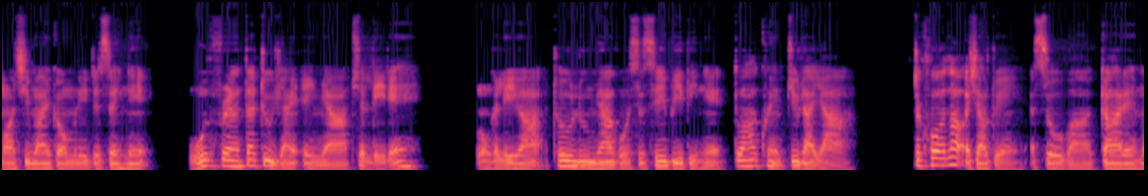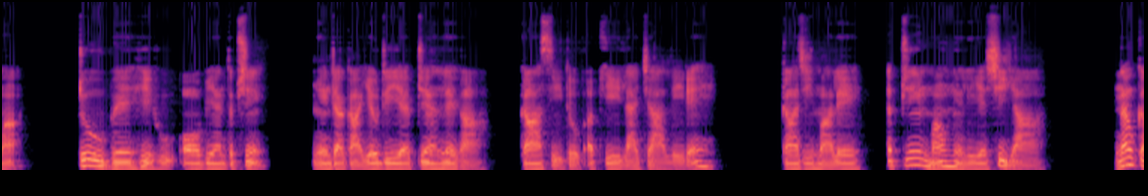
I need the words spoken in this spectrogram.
မော်ချီမိုင်းကုမ္ပဏီတစ်စိမ့်နှင့် Wolfram တတုရိုင်းအိမ်များဖြစ်လေတယ်။ဝန်ကလေးကထိုလူများကိုစစ်ဆေးပြီးသည်နှင့်တွားခွင့်ပြုလိုက်ရာတခေါ်လောက်အရောက်တွင် အဆိုပါကားထဲမှဒို့ဘဲဟိဟုအော်ပြန်သဖြင့်မြင်းတပ်ကရုတ်တရက်ပြန်လှည့်ကာ ကားစီသို့အပြေးလိုက်ကြလေတယ်။ကားကြီးမှလည်းအပြင်းမောင်းနှင်လျက်ရှိရာနောက်က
